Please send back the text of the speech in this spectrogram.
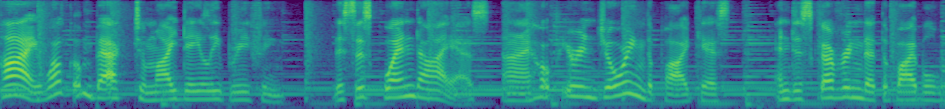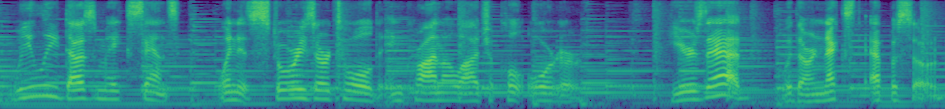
Hi, welcome back to My Daily Briefing. This is Gwen Diaz, and I hope you're enjoying the podcast and discovering that the Bible really does make sense when its stories are told in chronological order. Here's Ed with our next episode.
